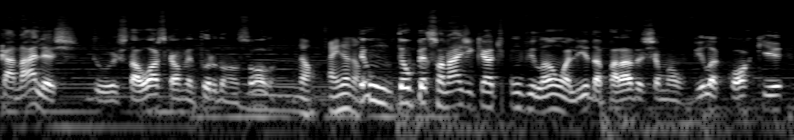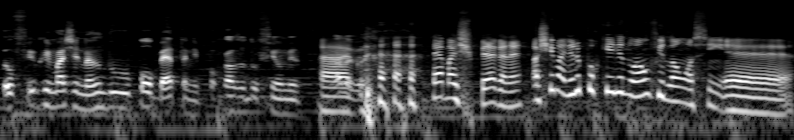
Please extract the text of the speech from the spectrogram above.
Canalhas do Star Wars, que é a aventura do Han Solo? Não, ainda não. Tem um, tem um personagem que é tipo um vilão ali da parada, chama o Villa Cor, que eu fico imaginando o Paul Bettany por causa do filme. Ah, é, mas pega, né? Achei maneiro porque ele não é um vilão assim, é.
